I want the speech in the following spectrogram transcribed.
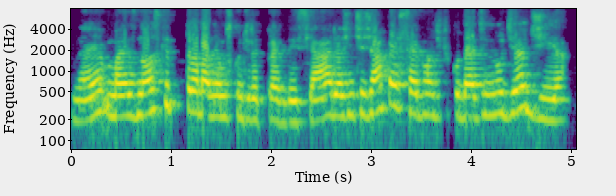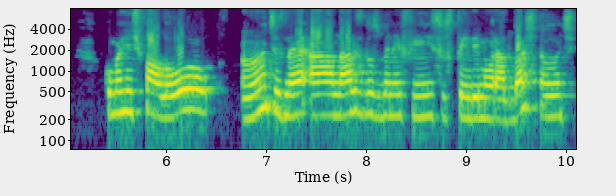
né? Mas nós que trabalhamos com direito previdenciário, a gente já percebe uma dificuldade no dia a dia. Como a gente falou antes, né, a análise dos benefícios tem demorado bastante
